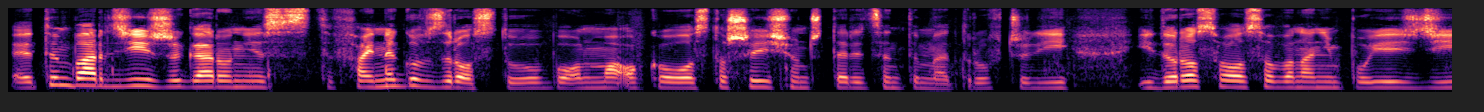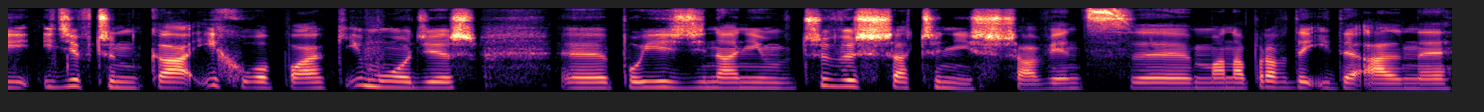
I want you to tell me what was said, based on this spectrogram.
E, Tym bardziej, że Garon jest fajnego wzrostu, bo on ma około 164 cm, czyli i dorosła osoba na nim pojeździ, i dziewczynka, i chłopak, i młodzież e, pojeździ na nim, czy wyższa, czy niższa, więc e, ma naprawdę idealny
